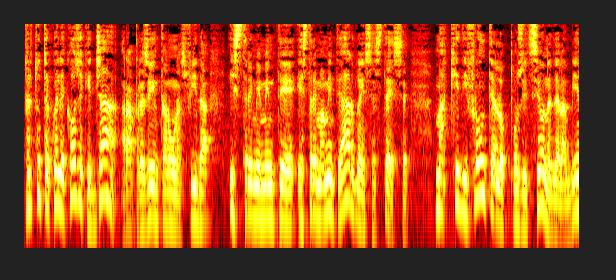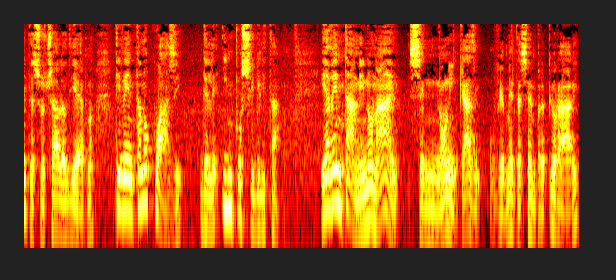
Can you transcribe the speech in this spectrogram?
per tutte quelle cose che già rappresentano una sfida estremamente, estremamente ardua in se stesse, ma che di fronte all'opposizione dell'ambiente sociale odierno diventano quasi delle impossibilità e a vent'anni non hai, se non in casi ovviamente sempre più rari,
